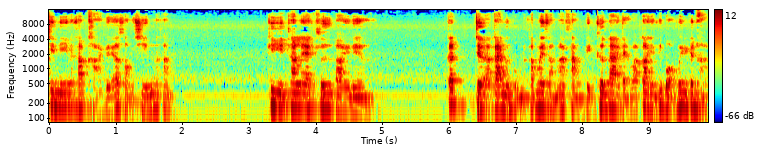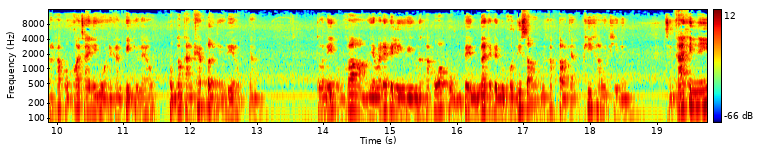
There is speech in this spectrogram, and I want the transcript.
ชิ้นนี้นะครับ ขายไปแล้วสองชิ้นนะครับ ที่ท่านแรกซื้อไปเนี่ย ก็เจออาการเหมือนผมนะครับ ไม่สามารถสั่งปิดเครื่องได้ แต่ว่าก็อย่างที่บอกไม่มีปัญหานะครับ ผมก็ใช้รีโมทในการปิดอยู่แล้ว ผมต้องการแค่เปิดอย่างเดียวนะตัวนี้ผมก็ยังไม่ได้ไปรีวิวนะครับ เพราะว่าผมเป็นน่าจะเป็นบุคคลที่สองนะครับต่อจากพี่เขาอีกทีหนึ่งสินค้าชิ้นนี้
